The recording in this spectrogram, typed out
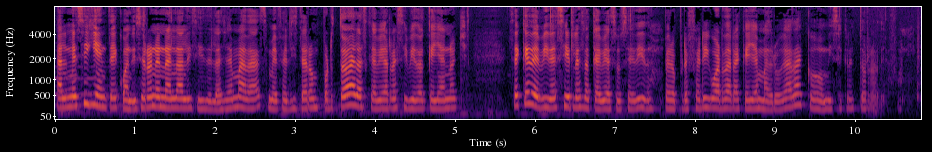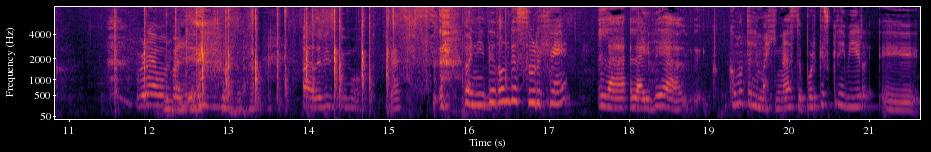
Al mes siguiente, cuando hicieron el análisis de las llamadas, me felicitaron por todas las que había recibido aquella noche. Sé que debí decirles lo que había sucedido, pero preferí guardar aquella madrugada como mi secreto radiofónico. Bravo, Pani. Padrísimo. Gracias. Pani, ¿de dónde surge la, la idea? ¿Cómo te lo imaginaste? ¿Por qué escribir eh,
